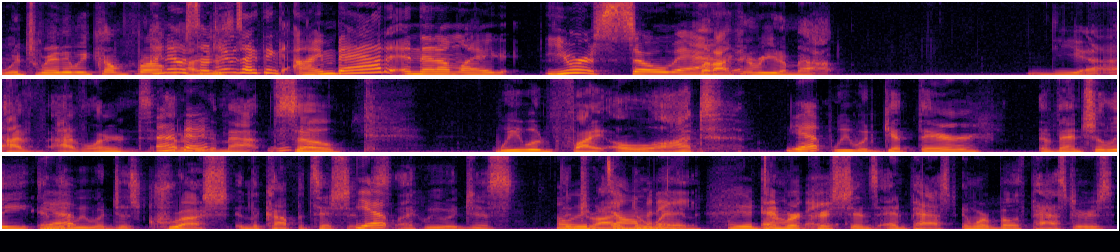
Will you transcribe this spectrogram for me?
which way did we come from? I know. Sometimes I think I'm bad, and then I'm like, you are so bad. but I can read a map. Yeah. I've I've learned how to read a map. So we would fight a lot. Yep. We would get there eventually, and Yep. then we would just crush in the competitions. Yep. Like we would just Oh, the we drive dominate. to win. We would and we're. Christians and past and we're both pastors.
